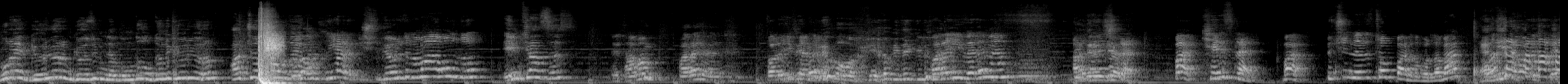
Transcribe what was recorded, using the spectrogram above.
buraya görüyorum gözümle bunda olduğunu görüyorum. Açıyorsun orada yok. Kıyarım işte gördün ama oldu. İmkansız. E tamam parayı ver. Parayı veremem. Görüyor baba ya bir de gülüyor. Parayı veremem. Arkadaşlar bak kerizler. Bak üçünde de top vardı burada bak. Ya niye var işte?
